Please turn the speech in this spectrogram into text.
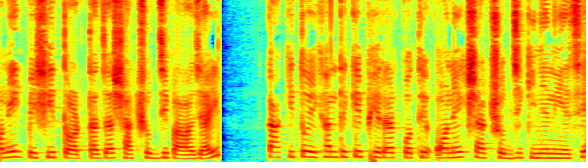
অনেক বেশি তরতাজা শাকসবজি পাওয়া যায়। কাকি তো এখান থেকে ফেরার পথে অনেক শাকসবজি কিনে নিয়েছে।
